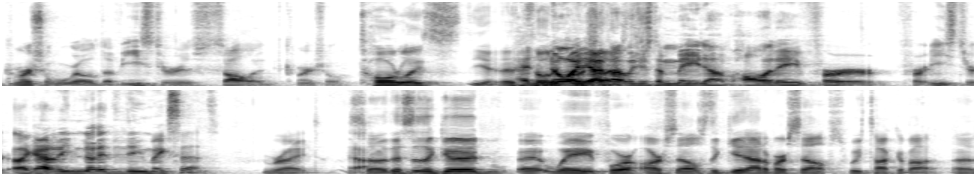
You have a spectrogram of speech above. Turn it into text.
commercial world of Easter is solid commercial. Totally. Yeah. I had no idea. I thought it was just a made up holiday for for Easter. Like I didn't even know. It didn't even make sense. right. So this is a good uh, way for ourselves to get out of ourselves. We talk about uh,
